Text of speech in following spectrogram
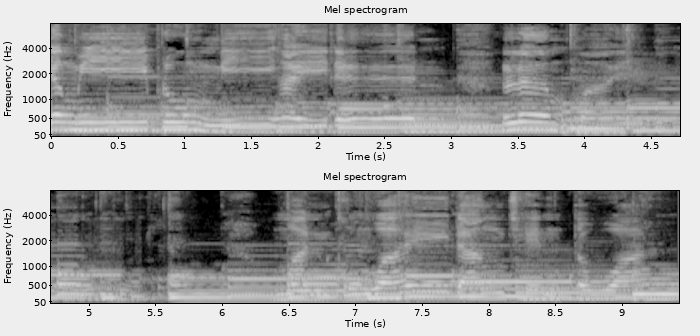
ยังมีพรุ่งนี้ให้เดิน เริ่มใหม่ มันคงไว้ดังเช่นตะวัน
